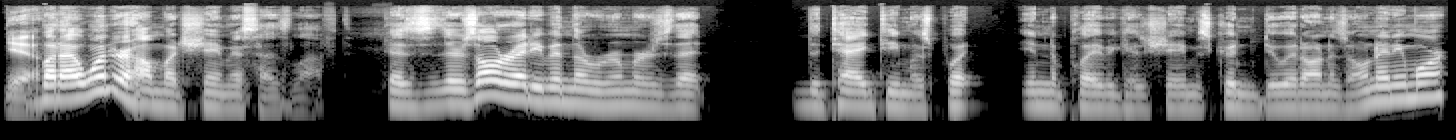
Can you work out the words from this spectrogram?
Yeah. But I wonder how much Sheamus has left because there's already been the rumors that the tag team was put into play because Sheamus couldn't do it on his own anymore.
